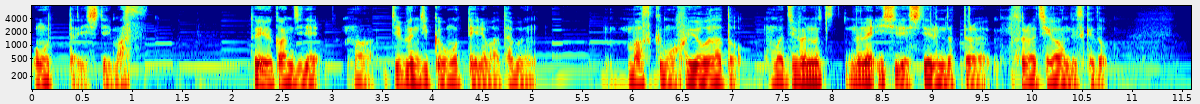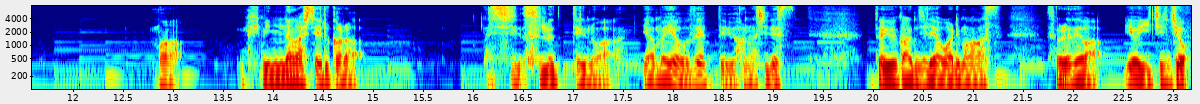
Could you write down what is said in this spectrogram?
思ったりしています。という感じで、まあ自分軸を持っていれば多分マスクも不要だと。まあ自分のね、意思でしてるんだったらそれは違うんですけど、まあみんながしているからしするっていうのはやめようぜっていう話です。という感じで終わります。それでは良い一日を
